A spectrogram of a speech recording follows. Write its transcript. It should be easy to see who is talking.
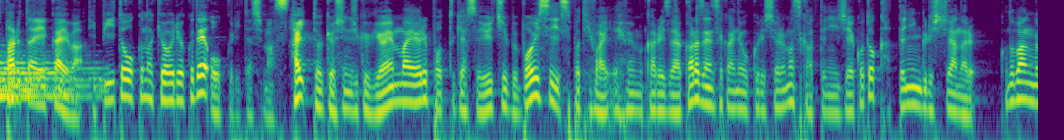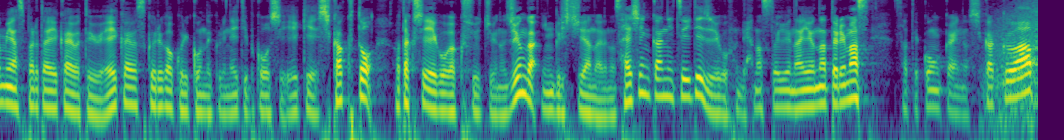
Speaker 1: スパルタ英会話リピートオークの協力でお送りいたします。はい。東京新宿御苑前よりポッドキャスト YouTube ボイス Spotify FM 軽井沢から全世界にお送りしております。勝手に EJ こと勝手にイングリッシュジャーナル。この番組はスパルタ英会話という英会話スクールが送り込んでくるネイティブ講師 AK 資格と私英語学習中の順がイングリッシュジャーナルの最新刊について15分で話すという内容になっております。さて今回の資格は？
